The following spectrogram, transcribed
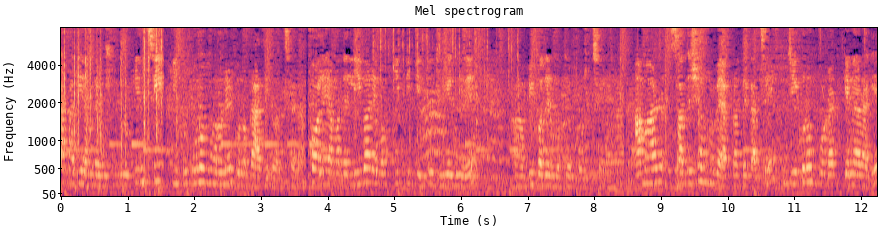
টাকা দিয়ে আমরা ওষুধগুলো কিনছি, কিন্তু কোনো ধরনের কোনো কাজই হচ্ছে না। ফলে আমাদের লিভার এবং কিডনি কিন্তু ধীরে ধীরে বিপদের মধ্যে পড়ছে। আমার সাজেশন হবে আপনাদের কাছে যে কোনো প্রোডাক্ট কেনার আগে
